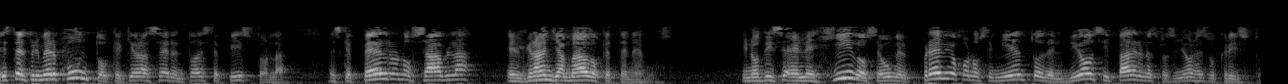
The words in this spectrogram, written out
este es el primer punto que quiero hacer en toda esta epístola, es que Pedro nos habla el gran llamado que tenemos. Y nos dice, elegidos según el previo conocimiento del Dios y Padre nuestro Señor Jesucristo.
